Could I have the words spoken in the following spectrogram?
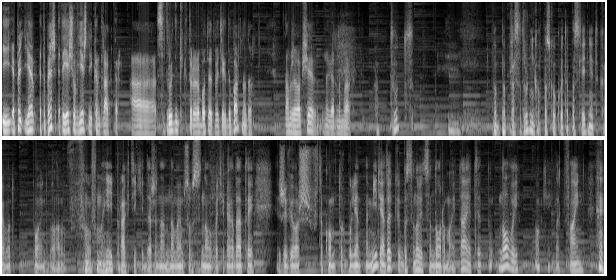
И я, я, это, понимаешь, это я еще внешний контрактор, а сотрудники, которые работают в этих департаментах, там же вообще, наверное, мрак. А тут про сотрудников, поскольку это последняя такая вот point была в, в моей практике, даже на, на моем собственном опыте, когда ты живешь в таком турбулентном мире, это как бы становится нормой, да, это новый, окей, okay, like fine,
